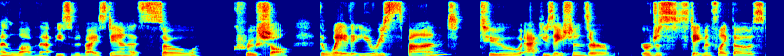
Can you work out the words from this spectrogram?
I love that piece of advice, Dan. It's so crucial. The way that you respond to accusations or or just statements like those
